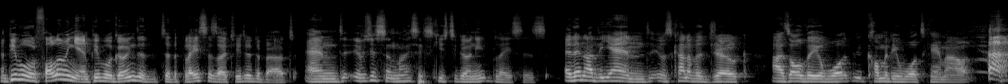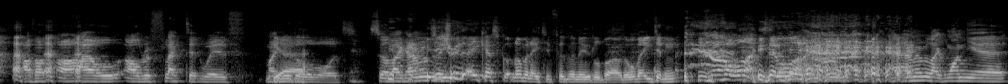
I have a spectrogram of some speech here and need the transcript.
and people were following it, and people were going to the, to the places I tweeted about, and it was just a nice excuse to go and eat places. And then at the end, it was kind of a joke. As all the award, comedy awards came out, I thought oh, I'll I'll reflect it with my Yeah. noodle awards. So like I remember Is it the- true that Acast got nominated for the noodle bar, but They didn't? he's never won. He's never won. I remember like one year.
